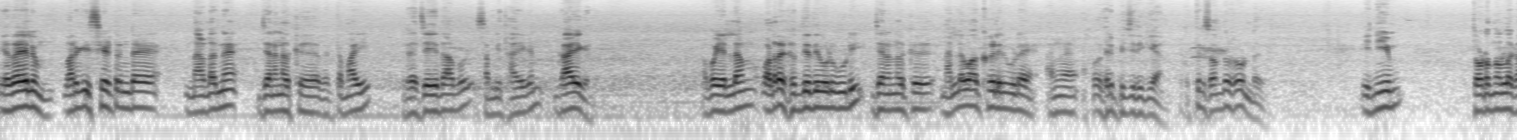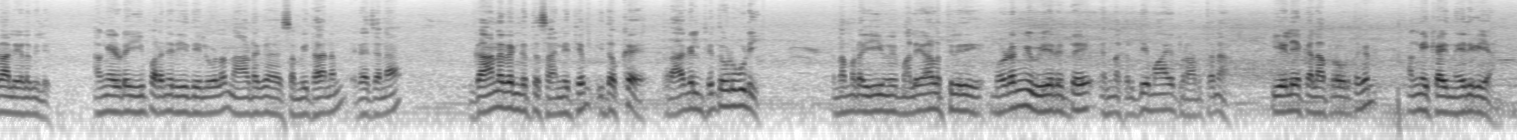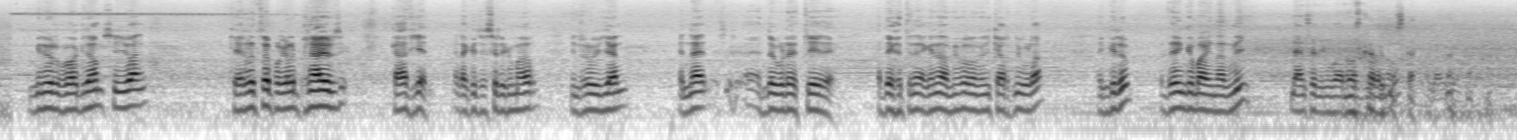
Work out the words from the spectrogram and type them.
ഏതായാലും വർഗീസ് ചേട്ടന്റെ നടന് ജനങ്ങൾക്ക് വ്യക്തമായി രചയിതാവ് സംവിധായകൻ ഗായകൻ. അപ്പോൾ എല്ലാം വളരെ ഹൃദ്യതയോടുകൂടി ജനങ്ങൾക്ക് നല്ല വാക്കുകളിലൂടെ അങ്ങ് അവതരിപ്പിച്ചിരിക്കുകയാണ്. ഒത്തിരി സന്തോഷമുണ്ട്. ഇനിയും തുടർന്നുള്ള കാലയളവിൽ അങ്ങയുടെ ഈ പറഞ്ഞ രീതിയിലുള്ള നാടക സംവിധാനം രചന ഗാനരംഗത്തെ സാന്നിധ്യം ഇതൊക്കെ പ്രാഗൽഭ്യത്തോടുകൂടി നമ്മുടെ ഈ മലയാളത്തിൽ മുഴങ്ങി ഉയരട്ടെ എന്ന ഹൃദ്യമായ പ്രാർത്ഥന ഈ എളിയ കലാപ്രവർത്തകൻ അങ്ങേക്കായി നേരുകയാണ്. ഇങ്ങനെ ഒരു പ്രോഗ്രാം ചെയ്യുവാൻ കേരളത്തിലെ പ്രഗത്ഭനായ ഒരു കാഥികൻ ഇടയ്ക്ക് ശ്രീകുമാർ ഇന്റർവ്യൂ ചെയ്യാൻ എന്നെ എന്റെ കൂടെ എത്തിയത് അദ്ദേഹത്തിന് എങ്ങനെ നന്ദി പറഞ്ഞു എനിക്ക് അറിഞ്ഞുകൂടാ. എങ്കിലും അദ്ദേഹമായി നന്ദി. ഞാൻ ശ്രീകുമാർ നമസ്കാരം നമസ്കാരം.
